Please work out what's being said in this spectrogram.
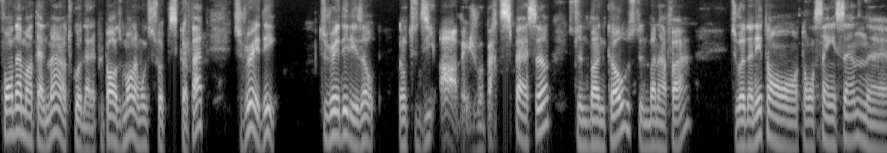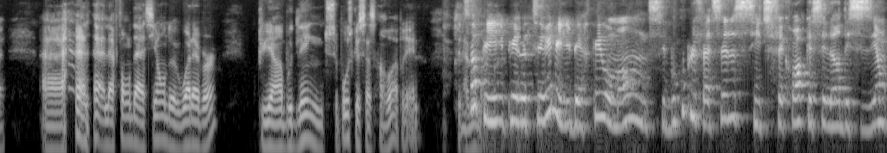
fondamentalement, en tout cas dans la plupart du monde, à moins que tu sois psychopathe, tu veux aider. Tu veux aider les autres. Donc tu dis Ah, ben je vais participer à ça, c'est une bonne cause, c'est une bonne affaire tu vas donner ton, ton 5 cents euh, à, la, fondation de whatever, puis en bout de ligne, tu supposes que ça s'en va après. Ça, puis, puis, retirer les libertés au monde, c'est beaucoup plus facile si tu fais croire que c'est leur décision.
